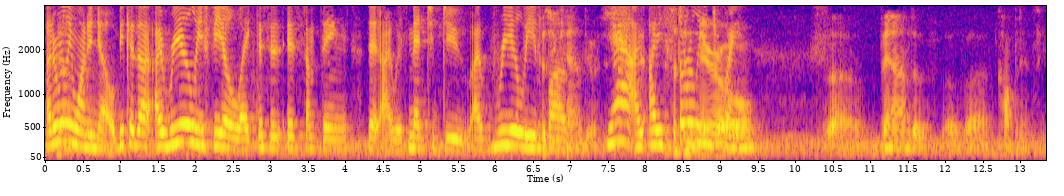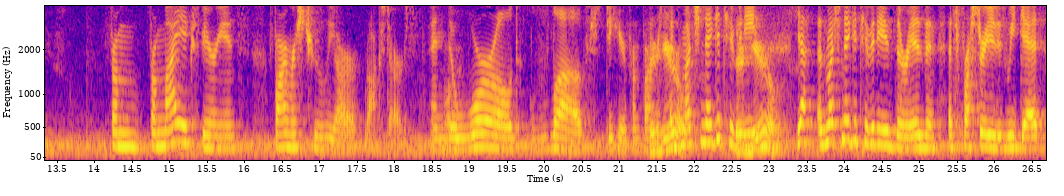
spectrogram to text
I don't Yeah. really want to know because I, I really feel like this is, is something that I was meant to do. I really 'Cause you love. can do it. Yeah, I, I Such thoroughly a narrow, enjoy. uh, band of, of uh, competencies. From from my experience, farmers truly are rock stars, and the world loves to hear from farmers. As much negativity, yeah, as much negativity as there is, and as frustrated as we get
